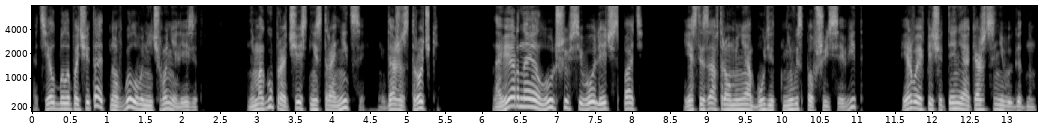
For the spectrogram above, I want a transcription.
Хотел было почитать, но в голову ничего не лезет. Не могу прочесть ни страницы, ни даже строчки. Наверное, лучше всего лечь спать. Если завтра у меня будет невыспавшийся вид, первое впечатление окажется невыгодным,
